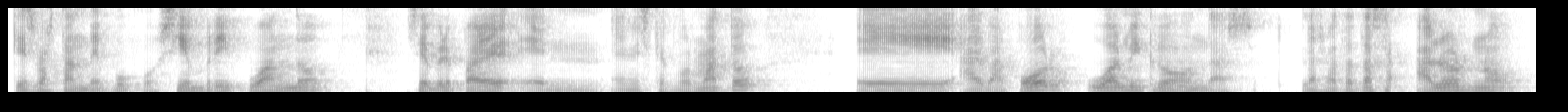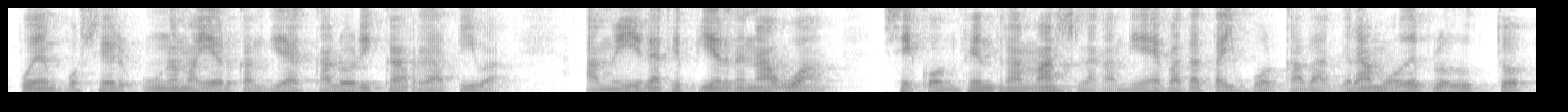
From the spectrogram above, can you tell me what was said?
que es bastante poco, siempre y cuando se prepare en, este formato eh, al vapor o al microondas. Las patatas al horno pueden poseer una mayor cantidad calórica relativa. A medida que pierden agua, se concentra más la cantidad de patata y por cada gramo de producto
